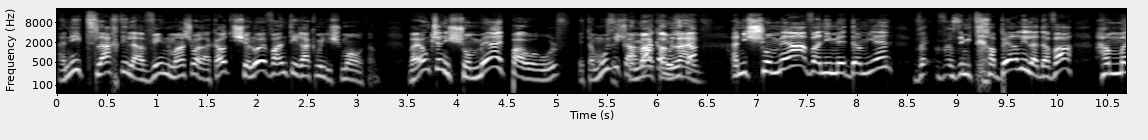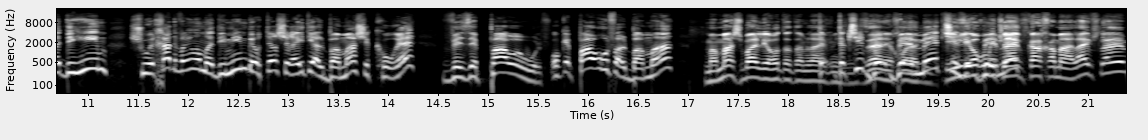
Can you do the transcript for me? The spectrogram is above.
אני הצלחתי להבין משהו על הזאת שלא הבנתי רק מלשמוע אותם. והיום כשאני שומע את Powerwolf, את המוזיקה, רק המוזיקה, לייב. אני שומע ואני מדמיין, ו- וזה מתחבר לי לדבר המדהים, שהוא אחד הדברים המדהימים ביותר שראיתי על במה שקורה, וזה Powerwolf. אוקיי, Powerwolf על במה, ממש בא לי לראות אותם לייב. ת- תקשיב, ב-. באמת כי שזה ליאור באמת- מתלהב ככה מהלייב שלהם,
